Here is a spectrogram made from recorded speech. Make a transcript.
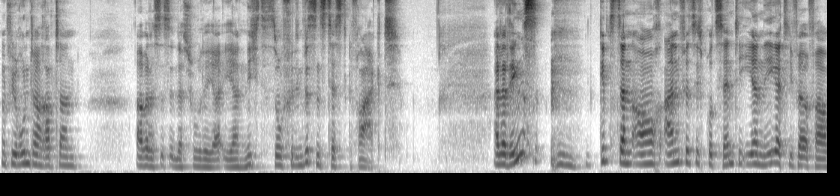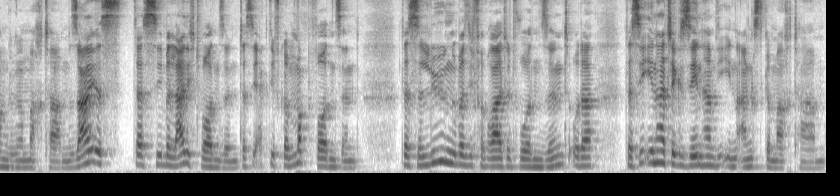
irgendwie runterrattern, aber das ist in der Schule ja eher nicht so für den Wissenstest gefragt. Allerdings gibt es dann auch 41 Prozent, die eher negative Erfahrungen gemacht haben. Sei es, dass sie beleidigt worden sind, dass sie aktiv gemobbt worden sind, dass Lügen über sie verbreitet worden sind oder dass sie Inhalte gesehen haben, die ihnen Angst gemacht haben.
